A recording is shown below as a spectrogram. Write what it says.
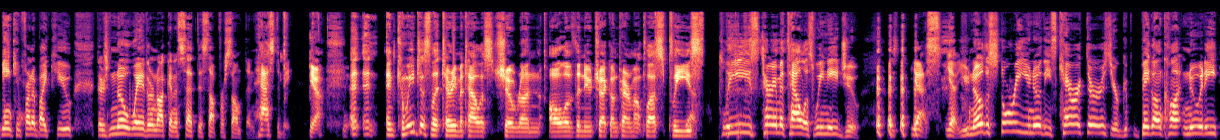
being confronted by Q. There's no way they're not going to set this up for something. Has to be. Yeah, and, and and can we just let Terry Matalas show run all of the new Trek on Paramount Plus, please? Yes. Please, Terry Matalas, we need you. Yes, yeah, you know the story, you know these characters, you're g- big on continuity.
